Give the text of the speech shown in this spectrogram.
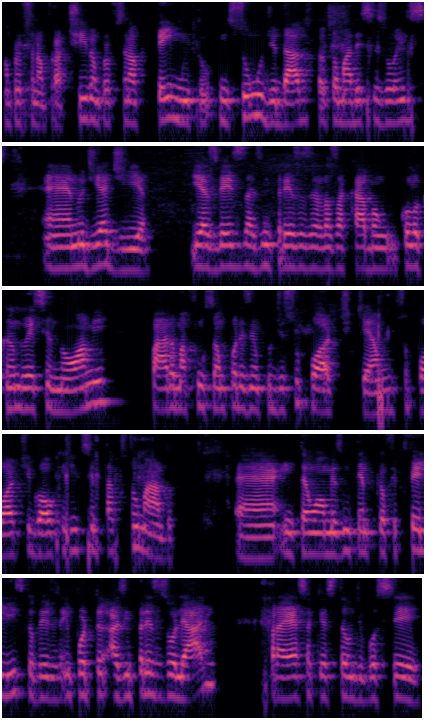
É um profissional proativo, é um profissional que tem muito insumo de dados para tomar decisões é, no dia a dia. E às vezes as empresas elas acabam colocando esse nome para uma função, por exemplo, de suporte, que é um suporte igual que a gente sempre está acostumado. É, então, ao mesmo tempo que eu fico feliz que eu vejo as empresas olharem para essa questão de você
